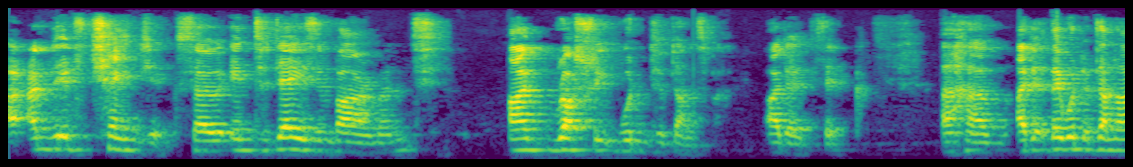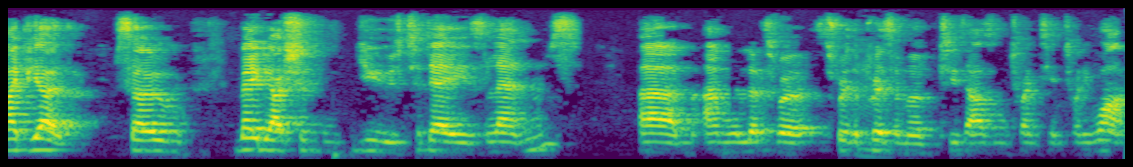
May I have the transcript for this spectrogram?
I- I mean, it's changing. So in today's environment, I'm Rush Street wouldn't have done a SPAC. I don't think. Um, I don't, they wouldn't have done an IPO though. So maybe I should use today's lens, um, and we'll look through through the prism of 2020 and 21.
